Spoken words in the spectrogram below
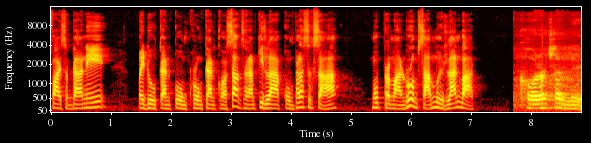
f i สัปดาห์นี้ ไปดูการโกงโครงการก่อสร้างสนามกีฬากรมพระศึกษา งบประมาณร่วม 30,000 ล้านบาท คอร์รัปชันนี่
